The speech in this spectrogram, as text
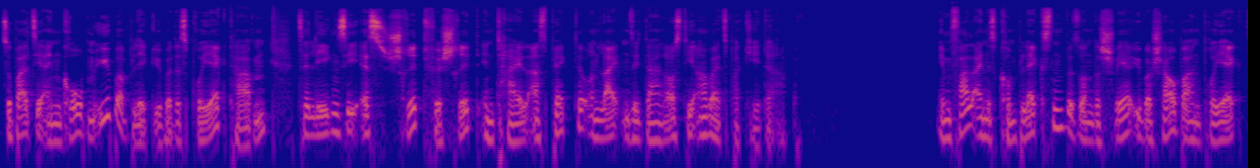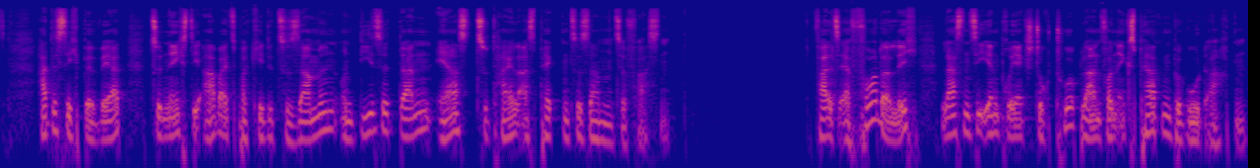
Sobald Sie einen groben Überblick über das Projekt haben, zerlegen Sie es Schritt für Schritt in Teilaspekte und leiten Sie daraus die Arbeitspakete ab. Im Fall eines komplexen, besonders schwer überschaubaren Projekts hat es sich bewährt, zunächst die Arbeitspakete zu sammeln und diese dann erst zu Teilaspekten zusammenzufassen. Falls erforderlich, lassen Sie Ihren Projektstrukturplan von Experten begutachten.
